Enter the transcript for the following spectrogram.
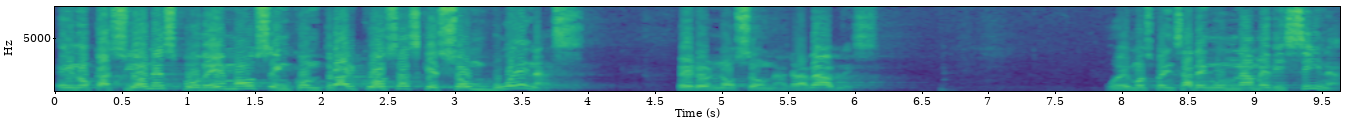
En ocasiones podemos encontrar cosas que son buenas, pero no son agradables. Podemos pensar en una medicina.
